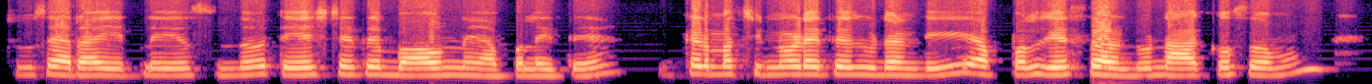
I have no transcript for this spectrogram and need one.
చూసారా ఎట్లా చేస్తుందో? టేస్ట్ అయితే బాగున్నాయి అప్పలైతే. ఇక్కడ మా చిన్నోడైతే చూడండి అప్పలు చేస్తాడు. నా కోసం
